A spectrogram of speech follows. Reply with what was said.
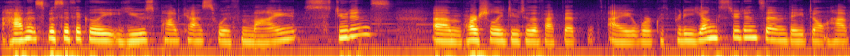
haven't specifically used podcasts with my students, um, partially due to the fact that I work with pretty young students and they don't have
